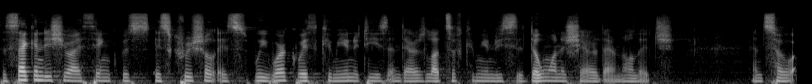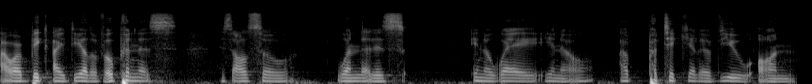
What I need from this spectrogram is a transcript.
The second issue I think was, is crucial is we work with communities and there's lots of communities that don't want to share their knowledge. And so our big ideal of openness is also one that is, in a way, you know, a particular view on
